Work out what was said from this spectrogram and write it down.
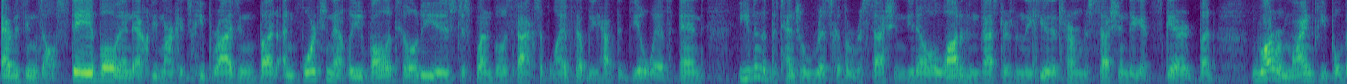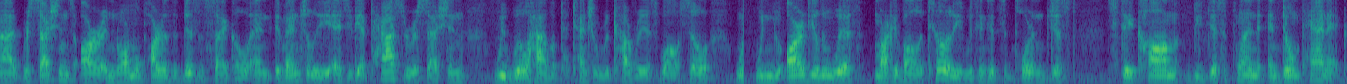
everything's all stable and equity markets keep rising, but unfortunately, volatility is just one of those facts of life that we have to deal with. And even the potential risk of a recession. You know, a lot of investors, when they hear the term recession, they get scared, but we want to remind people that recessions are a normal part of the business cycle, and eventually, as you get past a recession, we will have a potential recovery as well. So, when you are dealing with market volatility, we think it's important just stay calm, be disciplined, and don't panic.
